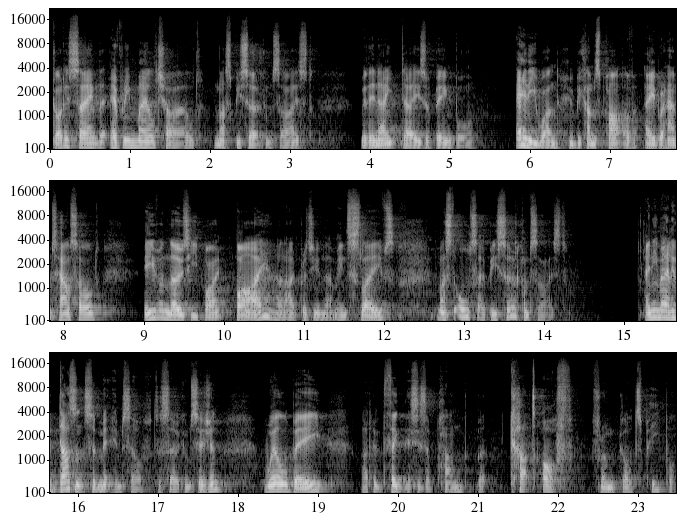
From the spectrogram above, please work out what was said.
God is saying that every male child must be circumcised within eight days of being born. Anyone who becomes part of Abraham's household, even those he might buy, and I presume that means slaves, must also be circumcised. Any male who doesn't submit himself to circumcision will be, I don't think this is a pun, but cut off from God's people.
